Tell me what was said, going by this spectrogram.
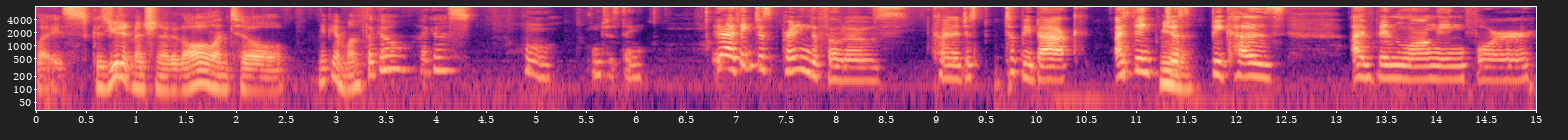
place because you didn't mention it at all until maybe a month ago i guess Hmm. Interesting. Yeah, I think just printing the photos kind of just took me back. I think just because I've been longing for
